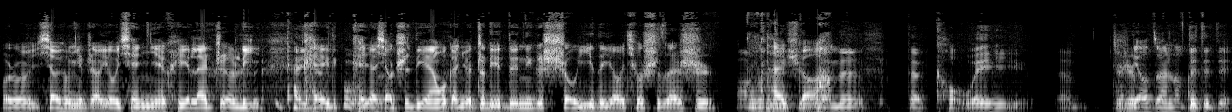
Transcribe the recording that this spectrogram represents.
我说小熊，你只要有钱，你也可以来这里 开一开家小吃店。我感觉这里对那个手艺的要求实在是啊不太可能是我，们的口味，呃，就太是刁钻了吧？对对对，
